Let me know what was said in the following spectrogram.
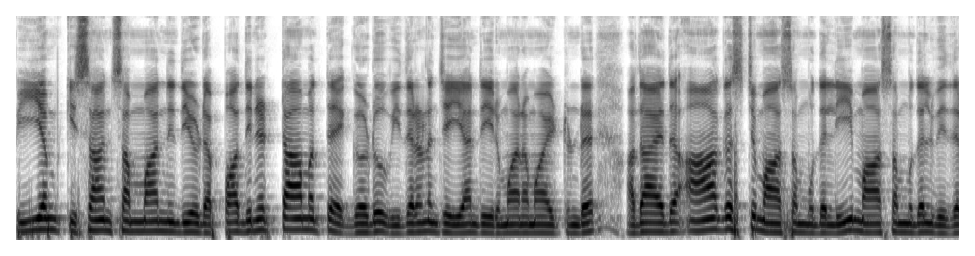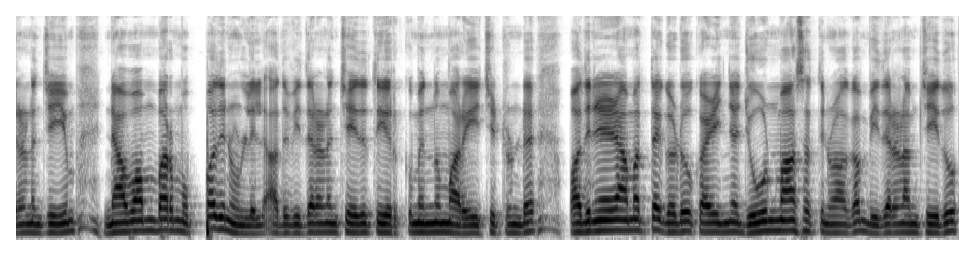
പി എം കിസാൻ സമ്മാൻ നിധിയുടെ പതിനെട്ടാമത്തെ ഗഡു വിതരണം ചെയ്യാൻ തീരുമാനമായിട്ടുണ്ട്. അതായത് ആഗസ്റ്റ് മാസം മുതൽ ഈ മാസം മുതൽ വിതരണം ചെയ്യും. നവംബർ മുപ്പതിനുള്ളിൽ അത് വിതരണം ചെയ്ത് തീർക്കുമെന്നും അറിയിച്ചിട്ടുണ്ട്. പതിനേഴാമത്തെ ഗഡു കഴിഞ്ഞ ജൂൺ മാസത്തിനകം വിതരണം ചെയ്തു.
